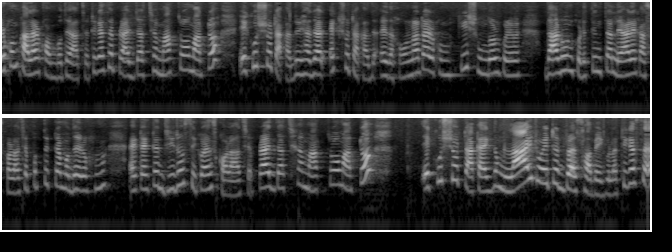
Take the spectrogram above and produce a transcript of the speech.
এরকম কালার কম্বোতে আছে, ঠিক আছে? প্রাইস যাচ্ছে মাত্র মাত্র একুশশো টাকা, দুই হাজার একশো টাকা। এই দেখো, ওড়নাটা এরকম কি সুন্দর করে, দারুণ করে তিনটা লেয়ারে কাজ করা আছে। প্রত্যেকটার মধ্যে এরকম একটা একটা জিরো সিকোয়েন্স করা আছে। প্রাইস যাচ্ছে মাত্র মাত্র একুশশো টাকা, একদম লাইট ওয়েটেড ড্রেস হবে এগুলো, ঠিক আছে?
